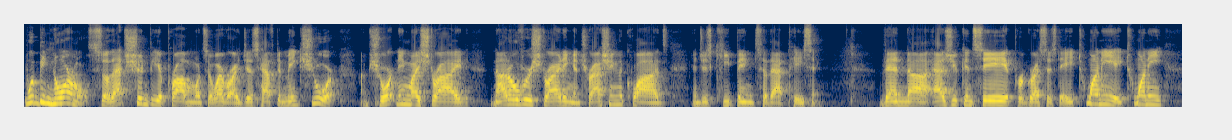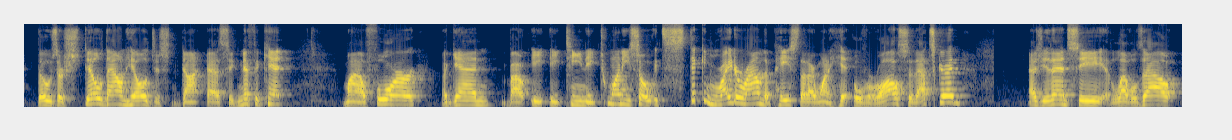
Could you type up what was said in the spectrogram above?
would be normal. So that shouldn't be a problem whatsoever. I just have to make sure I'm shortening my stride, not overstriding and trashing the quads, and just keeping to that pacing. Then uh, as you can see, it progresses to 820, 820. Those are still downhill, just not as significant. Mile four, again, about 818, 820. So it's sticking right around the pace that I want to hit overall, so that's good. As you then see, it levels out,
